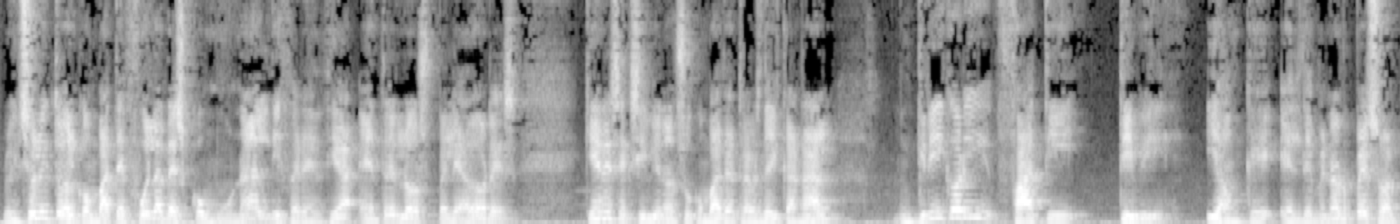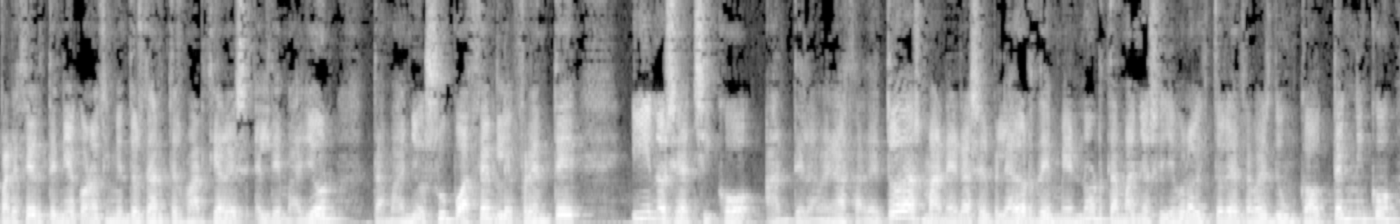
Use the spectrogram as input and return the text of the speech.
Lo insólito del combate fue la descomunal diferencia entre los peleadores, quienes exhibieron su combate a través del canal Grigory Fati TV. Y aunque el de menor peso al parecer tenía conocimientos de artes marciales, el de mayor tamaño supo hacerle frente y no se achicó ante la amenaza. De todas maneras, el peleador de menor tamaño se llevó la victoria a través de un KO técnico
